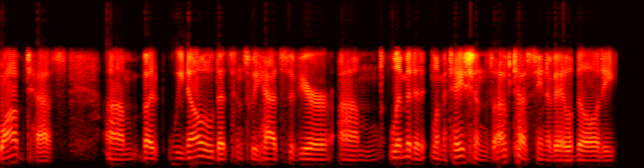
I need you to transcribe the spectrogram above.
swab tests. Um, but we know that since we had severe um, limited limitations of testing availability,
